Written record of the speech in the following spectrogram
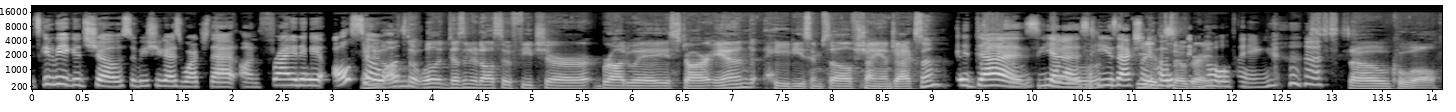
It's going to be a good show, so be sure you guys watch that on Friday. Also, also on- well, doesn't it also feature Broadway star and Hades himself, Cheyenne Jackson? It does. Yes, he's actually he hosting so the whole thing. so cool.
